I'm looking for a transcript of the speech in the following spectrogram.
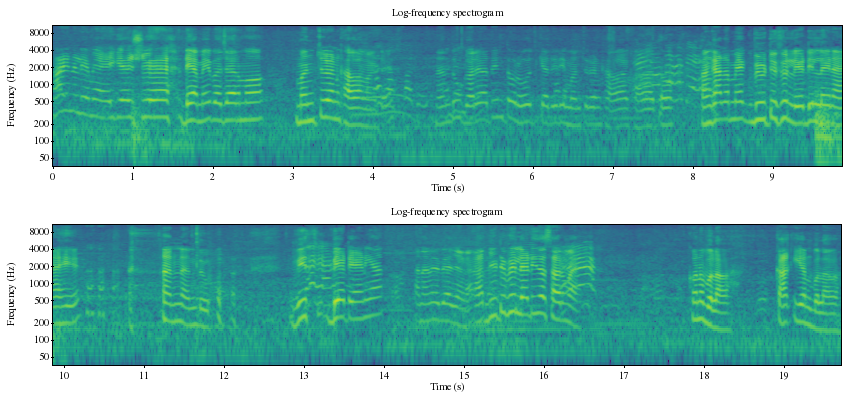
ફાઇનલી અમે આવી ગયા છીએ ડેમી બજારમાં મંચુરિયન ખાવા માટે. નંદુ ઘરે હતી ને તો રોજ કહેતી હતી મંચુરિયન ખાવા ખાવા તો. હંગા તમે એક બ્યુટીફુલ લેડી લઈને આવ્યા છીએ. નંદુ. વિથ બે ટેણિયા અને અમે બે જણા. આ બ્યુટીફુલ લેડી શર્મા. કોને બોલાવા? કાકીઓને બોલાવા.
